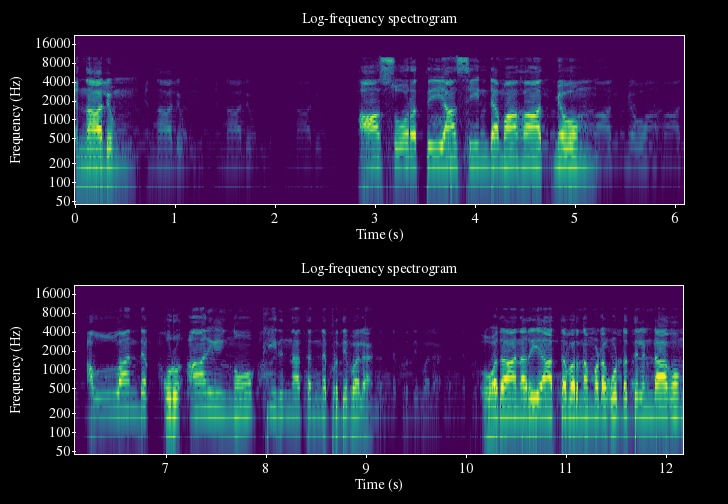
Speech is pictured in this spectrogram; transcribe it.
എന്നാലും ആ സൂറത്ത് യാസീന്റെ മഹാത്മ്യവും അള്ളാന്റെ ഖുർആനിൽ നോക്കിയിരുന്നാൽ തന്നെ പ്രതിഫലാണ് ഓതാൻ അറിയാത്തവർ നമ്മുടെ കൂട്ടത്തിൽ ഉണ്ടാകും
